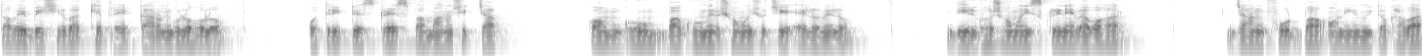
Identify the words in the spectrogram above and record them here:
তবে বেশিরভাগ ক্ষেত্রে কারণগুলো হলো অতিরিক্ত স্ট্রেস বা মানসিক চাপ, কম ঘুম বা ঘুমের সময়সূচি এলোমেলো, দীর্ঘ সময় স্ক্রিনে ব্যবহার জাঙ্ক ফুড বা অনিয়মিত খাবার,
